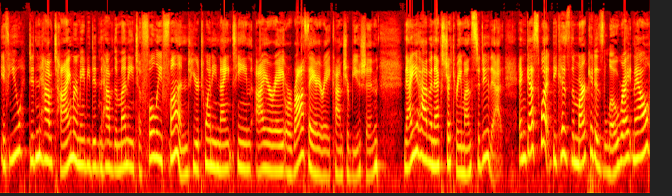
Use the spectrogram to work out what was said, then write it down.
If you didn't have time or maybe didn't have the money to fully fund your 2019 IRA or Roth IRA contribution, now you have an extra three months to do that. And guess what? Because the market is low right now,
